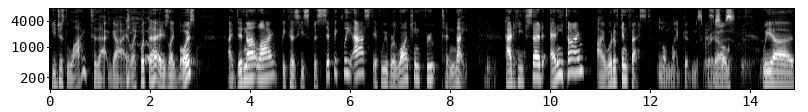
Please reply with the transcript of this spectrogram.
you just lied to that guy. Like, what the heck?" He's like, "Boys." I did not lie because he specifically asked if we were launching fruit tonight. Had he said any time, I would have confessed. Oh my goodness So gracious. We uh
